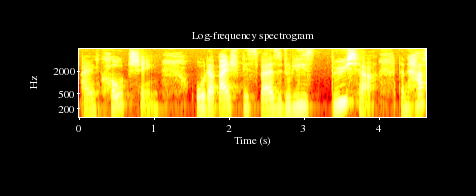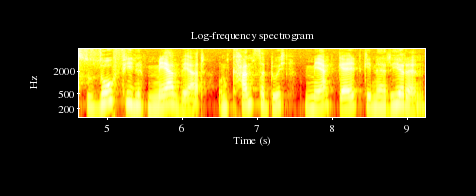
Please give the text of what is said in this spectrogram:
ein Coaching oder beispielsweise du liest Bücher, dann hast du so viel Mehrwert und kannst dadurch mehr Geld generieren,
